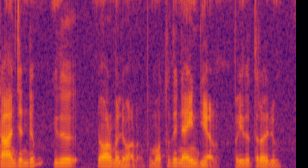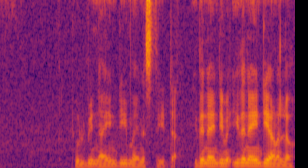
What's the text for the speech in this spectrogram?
ടാഞ്ചന്റും ഇത് നോർമലുമാണ് അപ്പോൾ മൊത്തത്തിൽ നയന്റി ആണ്. അപ്പോൾ ഇത് എത്ര വരും? It will be ninety minus theta ഇത് നയന്റി ഇത് നയന്റി ആണല്ലോ.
